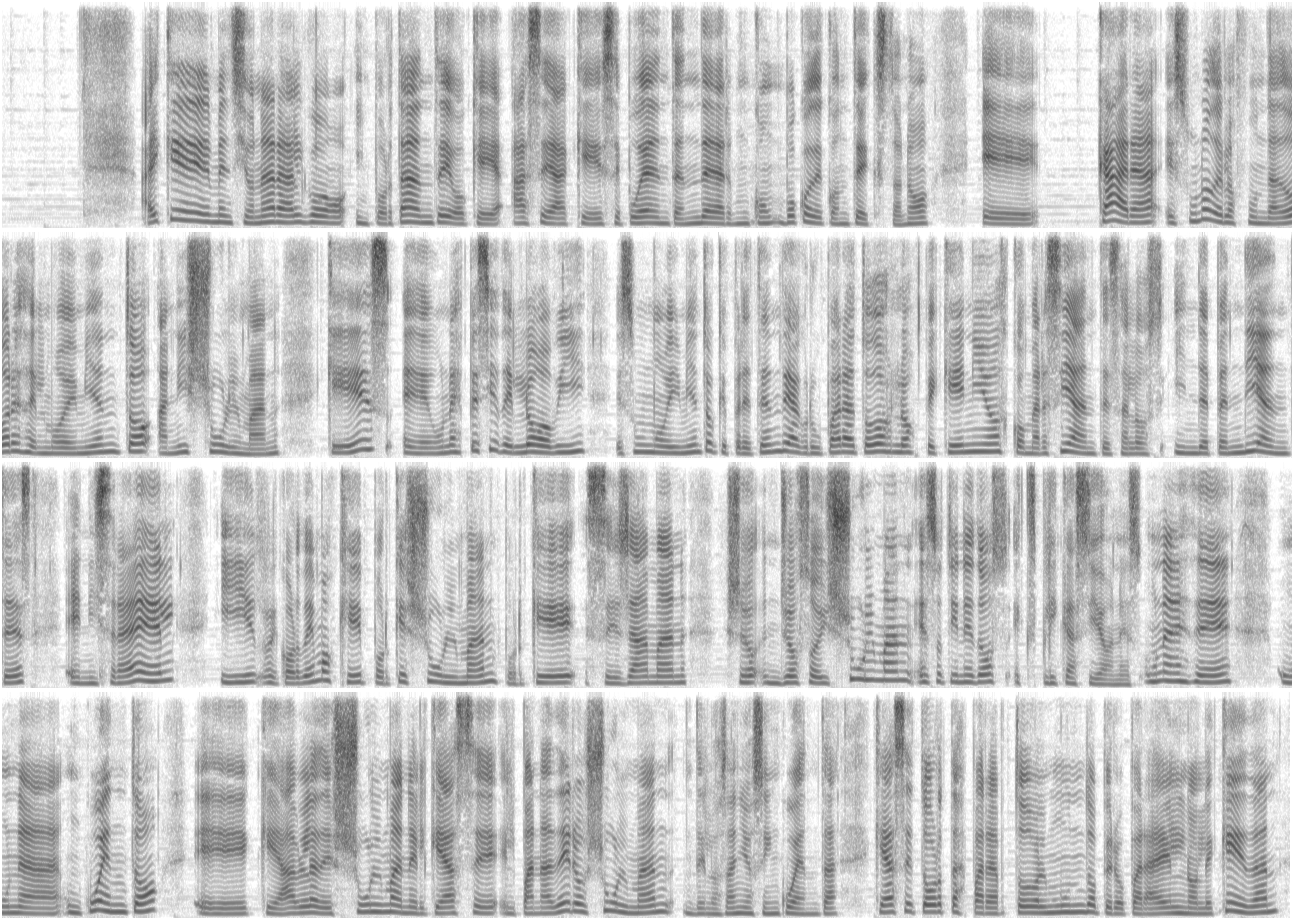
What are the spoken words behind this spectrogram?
Hay que mencionar algo importante o que hace a que se pueda entender un, poco de contexto, ¿no? Eh, Cara es uno de los fundadores del movimiento Anish Schulman, que es eh, una especie de lobby, es un movimiento que pretende agrupar a todos los pequeños comerciantes, a los independientes en Israel. Y recordemos que por qué Schulman, por qué se llaman yo, soy Schulman, eso tiene dos explicaciones. Una es de un cuento eh, que habla de Schulman, el que hace, el panadero Schulman de los años 50, que hace tortas para todo el mundo, pero para él no le quedan.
